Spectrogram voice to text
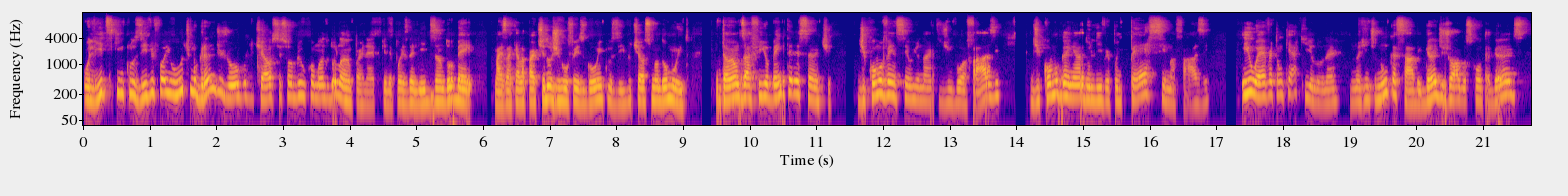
O Leeds, que inclusive foi o último grande jogo do Chelsea sobre o comando do Lampard, né? Porque depois da Leeds andou bem. Mas naquela partida o Giroud fez gol, inclusive o Chelsea mandou muito. Então é um desafio bem interessante de como vencer o United em boa fase, de como ganhar do Liverpool em péssima fase, e o Everton que é aquilo, né? A gente nunca sabe. Grandes jogos contra grandes,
